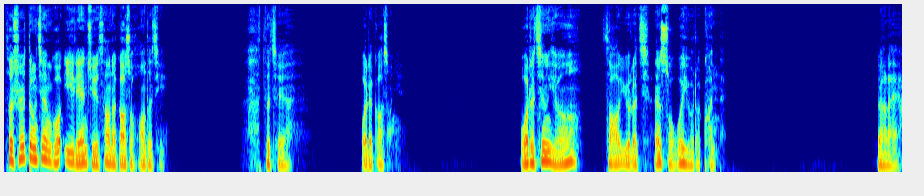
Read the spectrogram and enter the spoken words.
此时，邓建国一脸沮丧的告诉黄子琪。子琪，我得告诉你，我的经营遭遇了前所未有的困难。原来呀，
